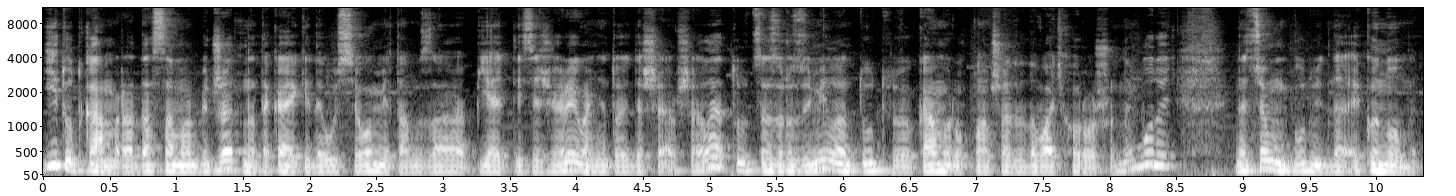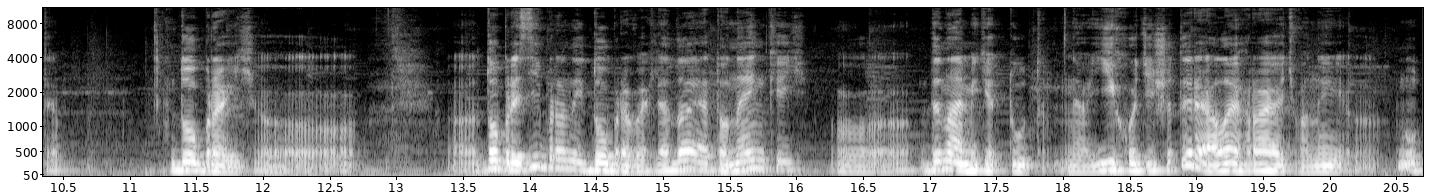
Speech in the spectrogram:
І тут камера, да, сама бюджетна, така, як іде у Xiaomi там за 5 тисяч гривень, а то й дешевше. Але тут це зрозуміло, тут камеру в планшет додавати хорошу не будуть. На цьому будуть да, економити. Добрий. е, Е, Добре зібраний, добре виглядає, тоненький. Е, Динаміки тут е, їх хоч і 4, але грають вони е, ну,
